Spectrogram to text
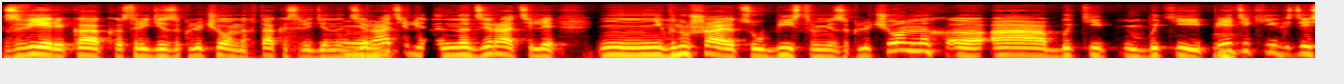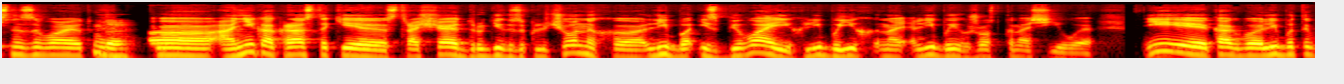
звери как среди заключенных, так и среди надзирателей. Надзиратели не гнушаются убийствами заключенных, э, а быки, быки и педики их здесь называют. Да. э, они как раз-таки стращают других заключенных, э, либо избивая их, либо их, на- либо их жестко насилуя. И как бы либо ты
